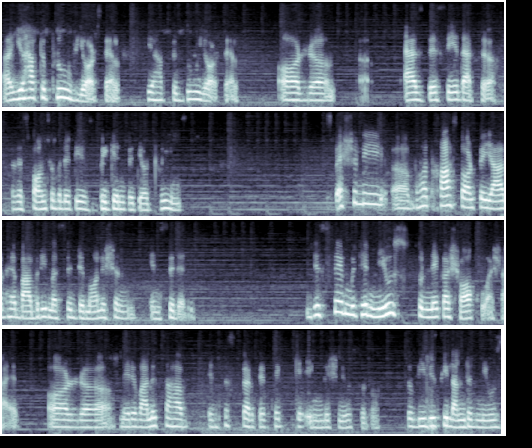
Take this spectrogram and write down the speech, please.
you have to prove yourself you have to do yourself और as they say that responsibilities begin with your dreams specially बहुत ख़ास तौर पे याद है बाबरी मस्जिद डिमोलिशन इंसिडेंट जिससे मुझे न्यूज़ सुनने का शौक हुआ शायद और uh, मेरे वालिद साहब इंसिस्ट करते थे कि इंग्लिश न्यूज़ सुनो। तो बीबीसी लंदन न्यूज़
